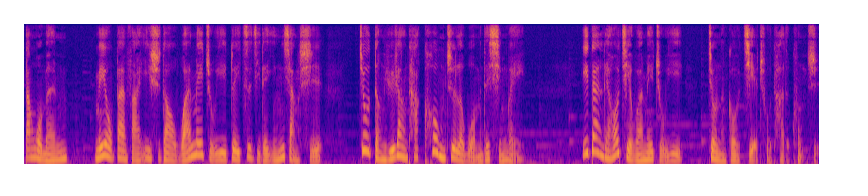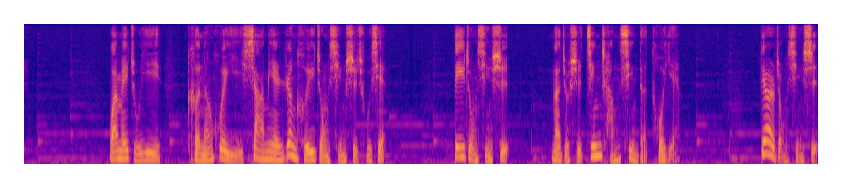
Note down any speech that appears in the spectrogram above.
当我们没有办法意识到完美主义对自己的影响时，就等于让它控制了我们的行为。一旦了解完美主义，就能够解除它的控制。完美主义可能会以下面任何一种形式出现：第一种形式，那就是经常性的拖延；第二种形式。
